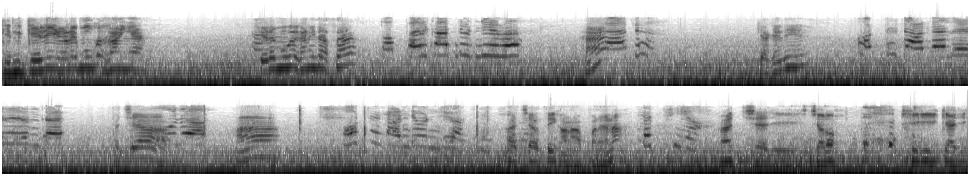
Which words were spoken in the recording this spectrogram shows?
ਕਿੰਨ ਕਿਹੜੀ ਕਿਹੜੇ ਮੂੰਹ ਕੇ ਖਾਣੀ ਆ? ਕਿਹੜੇ ਮੂੰਹ ਕੇ ਖਾਣੀ ਦੱਸ? ਹੈ ਪਾਪਾ ਕਾ ਟੁੱਟੀ ਵਾ ਅੱਜ ਕਿਆ ਕਹਿੰਦੀ ਹੈ ਉੱਥੇ ਡਾਂਡਾ ਲੈ ਲੈਂਦਾ। ਅੱਛਾ। ਪੂਰਾ। ਹਾਂ। ਉੱਥੇ ਡਾਂਡੀ ਹੁੰਦੀ ਆ ਅੱਛਾ ਉੱਥੇ ਹੀ ਖਾਣਾ ਆਪਾਂ ਨੇ ਨਾ? ਕੱਚੀਆਂ। ਅੱਛਾ ਜੀ ਚਲੋ ਠੀਕ ਹੈ ਜੀ।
